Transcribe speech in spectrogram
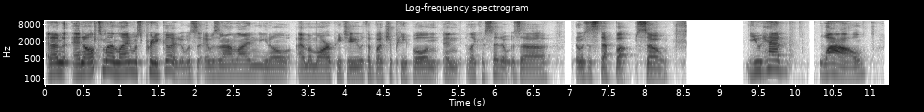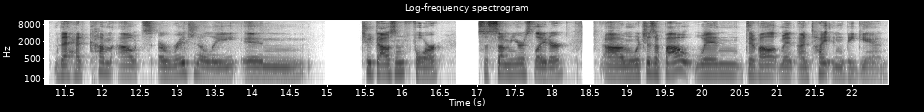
And I'm, and Ultima Online was pretty good. It was it was an online, you know, MMORPG with a bunch of people and, and like I said it was a it was a step up. So you had WoW that had come out originally in 2004 so some years later, um, which is about when development on Titan began.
